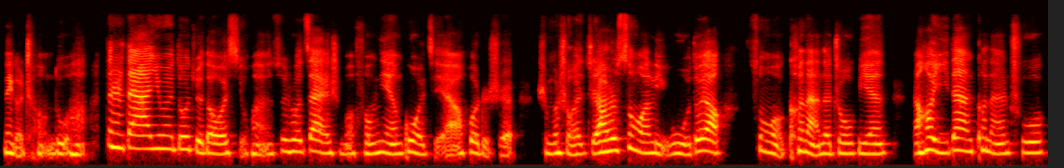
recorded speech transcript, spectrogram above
那个程度哈。但是大家因为都觉得我喜欢，所以说在什么逢年过节啊，或者是什么时候，只要是送我礼物，都要送我柯南的周边。然后一旦柯南出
